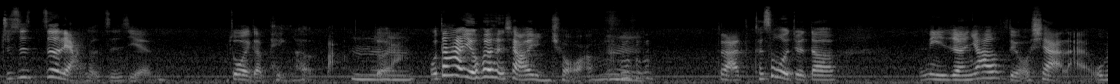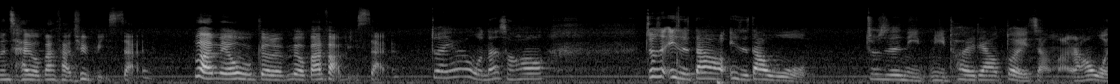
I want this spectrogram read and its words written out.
就是这两个之间做一个平衡吧。嗯对啊，我当然也会很想要赢球啊。嗯 对啊，可是我觉得你人要留下来，我们才有办法去比赛，不然没有五个人没有办法比赛。对，因为我那时候就是一直到一直到我就是你你退掉队长嘛，然后我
